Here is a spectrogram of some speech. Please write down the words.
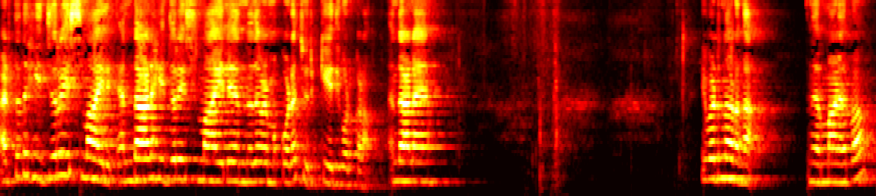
അടുത്തത് ഹിജർ ഇസ്മായിൽ. എന്താണ് ഹിജർ ഇസ്മായിൽ എന്നത് നമുക്കിവിടെ ചുരുക്കി എഴുതി കൊടുക്കണം. എന്താണ്? ഇവിടുന്ന് തുടങ്ങാം നിർമ്മാണം. ഇപ്പം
